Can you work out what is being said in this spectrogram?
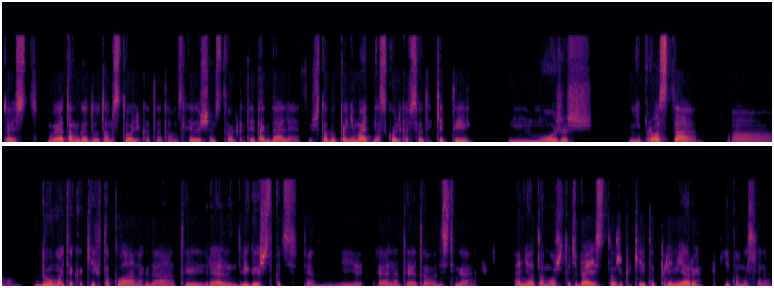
То есть в этом году там столько-то, там в следующем столько-то и так далее, чтобы понимать, насколько все-таки ты можешь не просто а, думать о каких-то планах, да, а ты реально двигаешься постепенно, и реально ты этого достигаешь. А нет, а может, у тебя есть тоже какие-то примеры, какие-то мысли на?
